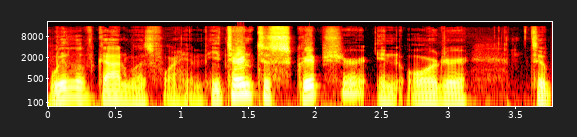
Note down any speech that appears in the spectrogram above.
will of God was for him. He turned to Scripture in order to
